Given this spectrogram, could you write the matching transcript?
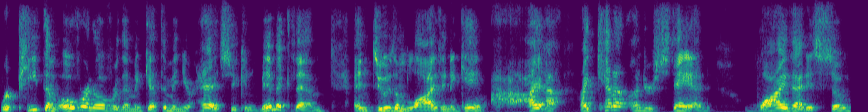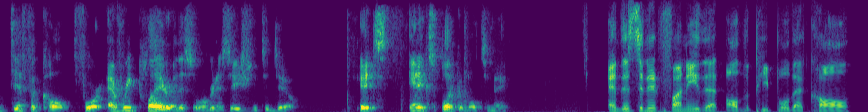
Repeat them over and over them and get them in your head so you can mimic them and do them live in a game. I, I, I cannot understand why that is so difficult for every player in this organization to do. It's inexplicable to me. And isn't it funny that all the people that call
